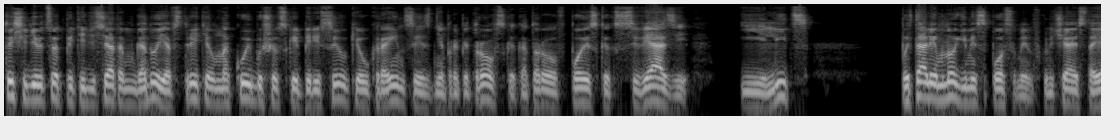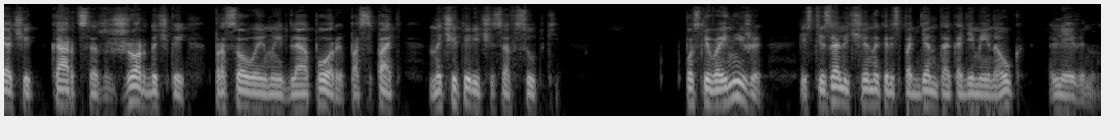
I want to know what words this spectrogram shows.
В 1950 году я встретил на Куйбышевской пересылке украинца из Днепропетровска, которого в поисках связи и лиц пытали многими способами, включая стоячий карцер с жердочкой, просовываемый для опоры, поспать на 4 часа в сутки. После войны же истязали члена-корреспондента Академии наук Левину.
